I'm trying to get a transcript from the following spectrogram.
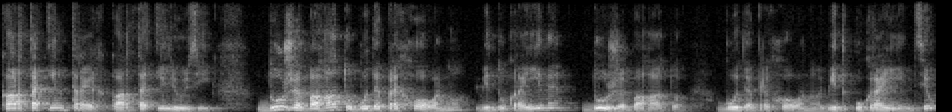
карта інтриг, карта ілюзій. Дуже багато буде приховано від України, дуже багато буде приховано від українців.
